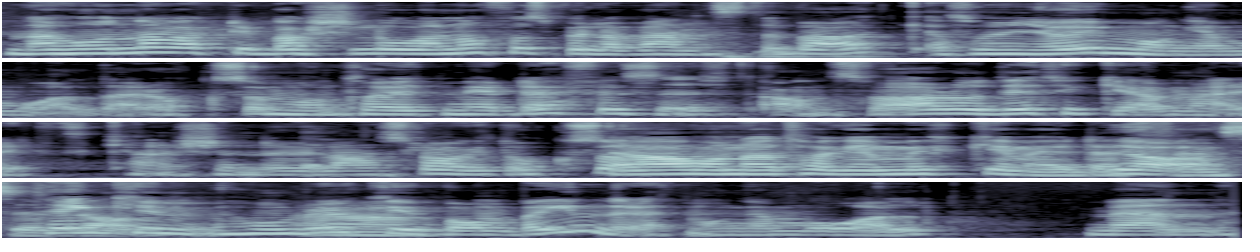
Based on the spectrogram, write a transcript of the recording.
När hon har varit i Barcelona och får spela vänsterback, alltså hon gör ju många mål där också, men hon tar ju ett mer defensivt ansvar och det tycker jag har märkt kanske nu i landslaget också. Ja hon har tagit mycket mer Ja, defensiv tänk roll. hur, hon brukar ju Ja. bomba in rätt många mål, men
